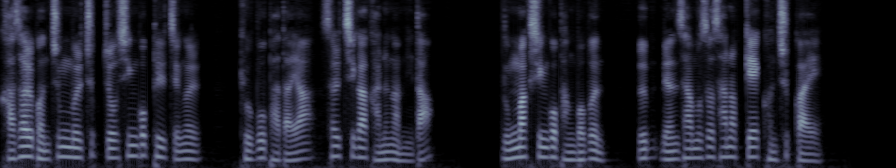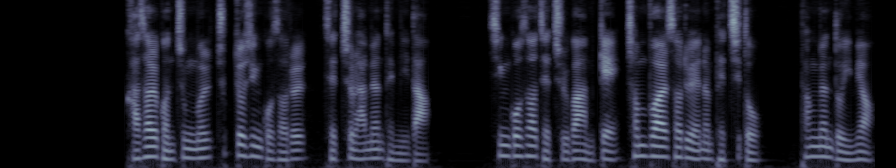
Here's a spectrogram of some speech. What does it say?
가설 건축물 축조 신고 필증을 교부받아야 설치가 가능합니다. 농막 신고 방법은 읍 면사무소 산업계 건축과에 가설 건축물 축조 신고서를 제출하면 됩니다. 신고서 제출과 함께 첨부할 서류에는 배치도, 평면도이며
